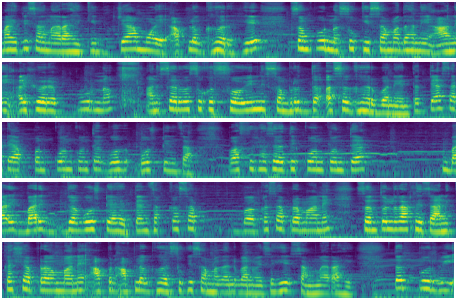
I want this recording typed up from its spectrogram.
माहिती सांगणार आहे की ज्यामुळे आपलं घर हे संपूर्ण सुखी समाधानी आणि ऐश्वर्यपूर्ण आणि सर्व सुख सोयींनी समृद्ध असं घर बनेल. तर त्यासाठी आपण कोणकोणत्या गो गोष्टींचा वास्तुशास्त्रातील कोणकोणत्या बारीक बारीक ज्या गोष्टी आहेत त्यांचा कसा ब- कशाप्रमाणे समतोल राखायचा आणि कशाप्रमाणे आपण आपलं घर सुखी समाधानी बनवायचं हे सांगणार आहे. तत्पूर्वी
